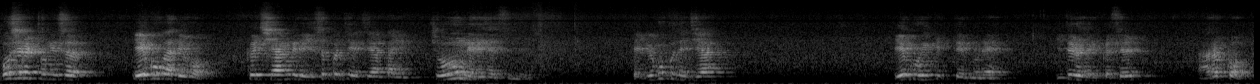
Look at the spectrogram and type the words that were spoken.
모세를 통해서 예고가 되고 그 재앙들이 여섯 번째 재앙까지 쭉. 일곱 번째 재앙 예고했기 때문에 이대로 될 것을 알았고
